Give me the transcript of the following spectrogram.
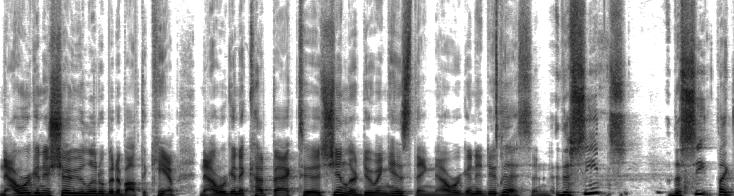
Now we're going to show you a little bit about the camp. Now we're going to cut back to Schindler doing his thing. Now we're going to do this, and the scenes, the scene, like,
